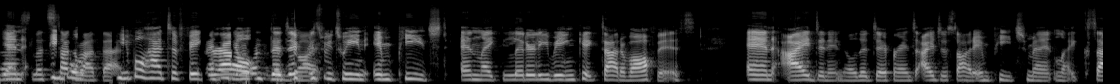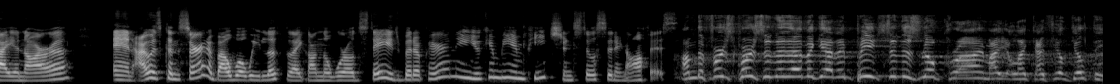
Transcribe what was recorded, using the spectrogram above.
Yes, and let's people, talk about that. People had to figure out the difference between impeached and like literally being kicked out of office. And I didn't know the difference. I just thought impeachment like sayonara and I was concerned about what we looked like on the world stage, but apparently you can be impeached and still sit in office. I'm the first person to ever get impeached, and there's no crime. I like I feel guilty.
